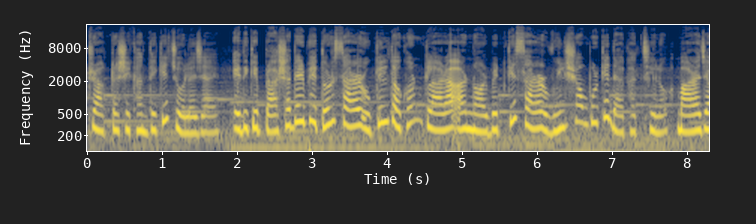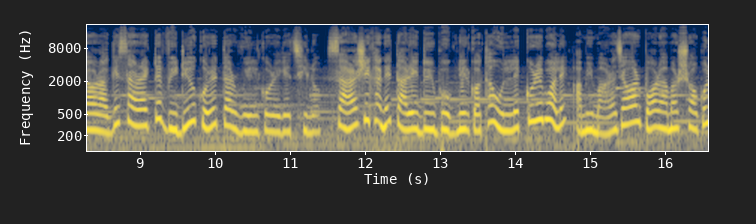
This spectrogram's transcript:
ট্রাকটা সেখান থেকে চলে যায়। এদিকে প্রাসাদের ভেতর সারার উকিল তখন ক্লারা আর নরবেটকে সারার উইল সম্পর্কে দেখাচ্ছিল। মারা যাওয়ার আগে সারা একটা ভিডিও করে তার উইল করে গেছিল। সারা সেখানে তার এই দুই ভগ্নির কথা উল্লেখ করে বলে, আমি মারা যাওয়ার পর আমার সকল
